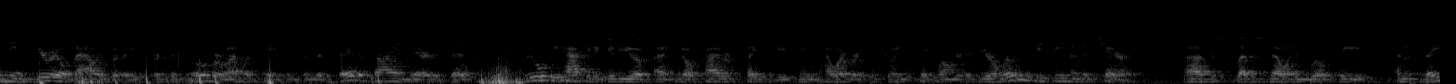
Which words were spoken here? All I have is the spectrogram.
in the Imperial Valley where they are just overrun with patients, and that they have a sign there that says, "We will be happy to give you a, a, you know, a private place to be seen, however, it's going to take longer. If you're willing to be seen in a chair, uh, just let us know and we'll see you." And they.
